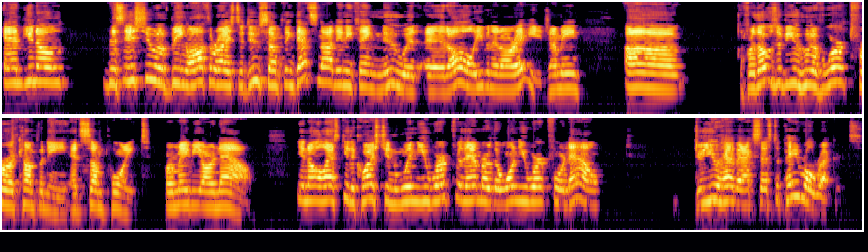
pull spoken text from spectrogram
And, you know, this issue of being authorized to do something that's not anything new at, at all even in our age i mean uh, for those of you who have worked for a company at some point or maybe are now you know i'll ask you the question when you work for them or the one you work for now do you have access to payroll records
